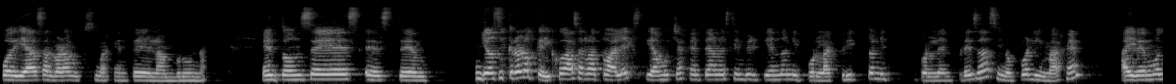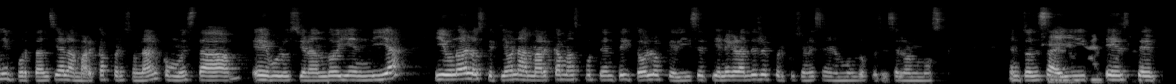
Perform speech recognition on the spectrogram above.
podía salvar a muchísima gente de la hambruna. Entonces, este, yo sí creo lo que dijo hace rato Alex, que ya mucha gente ya no está invirtiendo ni por la cripto ni por la empresa, sino por la imagen. Ahí vemos la importancia de la marca personal, cómo está evolucionando hoy en día. Y uno de los que tiene una marca más potente y todo lo que dice tiene grandes repercusiones en el mundo, pues es Elon Musk. Entonces ahí, este,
